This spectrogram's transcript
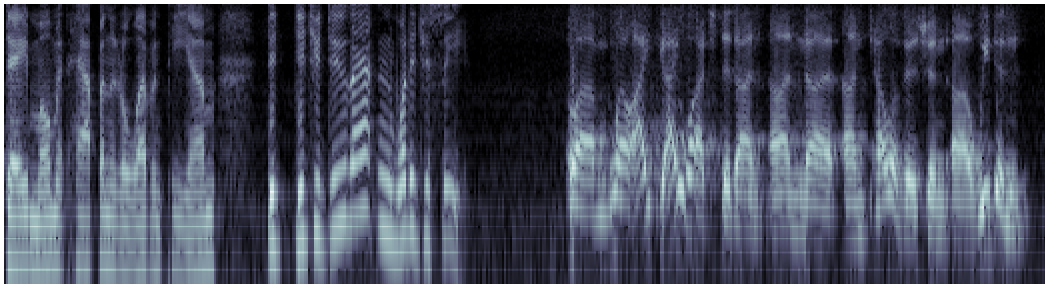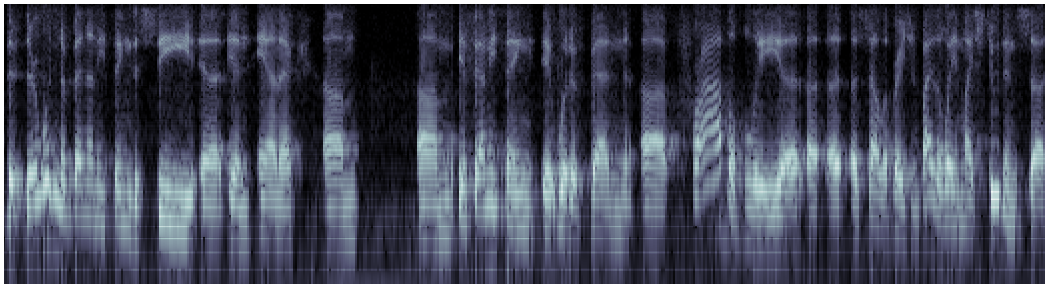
Day moment happen at 11 p.m. Did did you do that, and what did you see? Um, well, I, I watched it on on uh, on television. Uh, we didn't. There, there wouldn't have been anything to see uh, in Alnwick. Um, um, if anything, it would have been uh, probably a, a, a celebration. By the way, my students uh,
